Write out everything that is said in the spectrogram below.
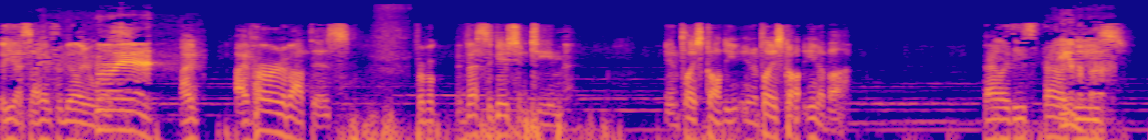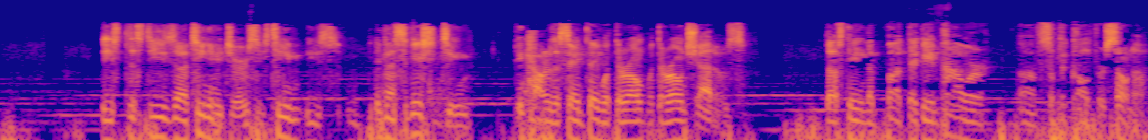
but yes, I am familiar with. Oh yeah. I I've heard about this from an investigation team in a place called in a place called Inaba. Apparently these apparently Inaba. these these this, these uh, teenagers, these team these investigation team encounter the same thing with their own with their own shadows. Thus gaining the but they gain power of something called persona.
